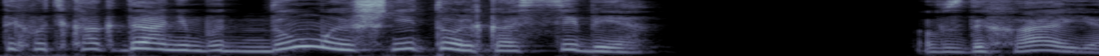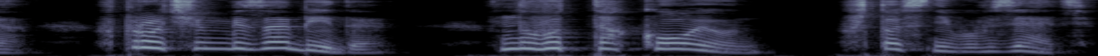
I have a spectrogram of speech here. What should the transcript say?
ты хоть когда-нибудь думаешь не только о себе?» Вздыхаю я, впрочем, без обиды. Ну вот такой он, что с него взять?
